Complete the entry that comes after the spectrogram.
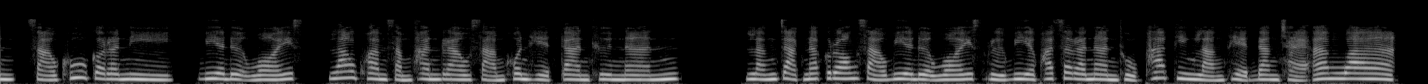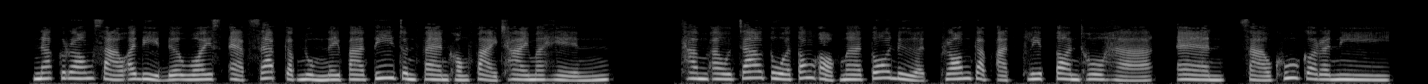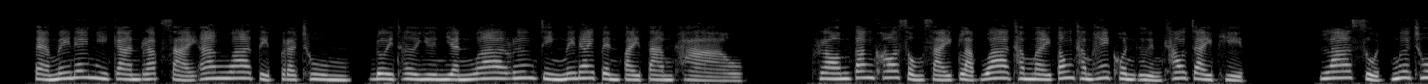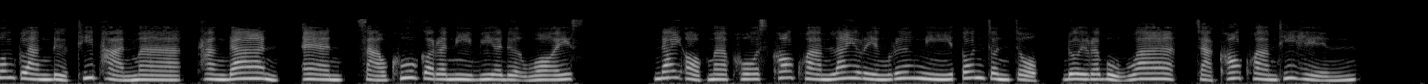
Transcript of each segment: น สาวคู่กรณี เบียเดอะวอยซ์เล่าความสัมพันธ์เราสามคนเหตุการณ์คืนนั้น หลังจากนักร้องสาวเบียเดอะวอยซ์หรือเบียพัสรนันถูกพาดพิงหลังเพจดังแฉอ้างว่า นักร้องสาวอดีต The Voice แอบแซบกับหนุ่มในปาร์ตี้จนแฟนของฝ่ายชายมาเห็นทำเอาเจ้าตัวต้องออกมาโต้เดือด พร้อมกับอัดคลิปตอนโทรหา แอน สาวคู่กรณี แต่ไม่ได้มีการรับสายอ้างว่าติดประชุม โดยเธอยืนยันว่าเรื่องจริงไม่ได้เป็นไปตามข่าว พร้อมตั้งข้อสงสัยกลับว่าทำไมต้องทำให้คนอื่นเข้าใจผิด ล่าสุดเมื่อช่วงกลางดึกที่ผ่านมา ทางด้าน แอน สาวคู่กรณีเบียร์เดอะวอยซ์ได้ออกมาโพสต์ข้อความไล่เรียงเรื่องนี้ต้นจนจบ โดยระบุว่าจากข้อความที่เห็น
